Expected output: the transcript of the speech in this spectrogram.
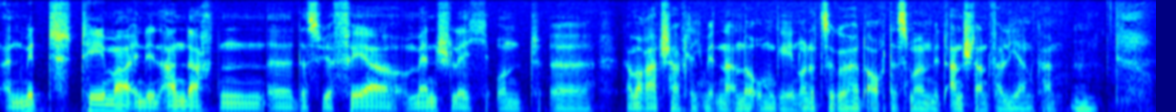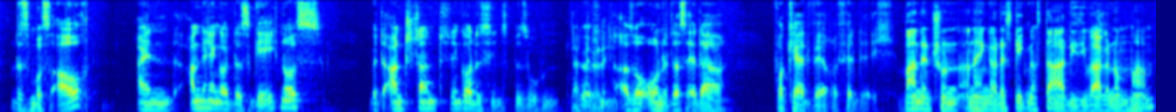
ein Mitthema in den Andachten, äh, dass wir fair, menschlich und äh, kameradschaftlich miteinander umgehen. Und dazu gehört auch, dass man mit Anstand verlieren kann. Mhm. Und es muss auch ein Anhänger des Gegners mit Anstand den Gottesdienst besuchen Natürlich. dürfen. Also ohne, dass er da verkehrt wäre, finde ich. Waren denn schon Anhänger des Gegners da, die Sie wahrgenommen haben?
